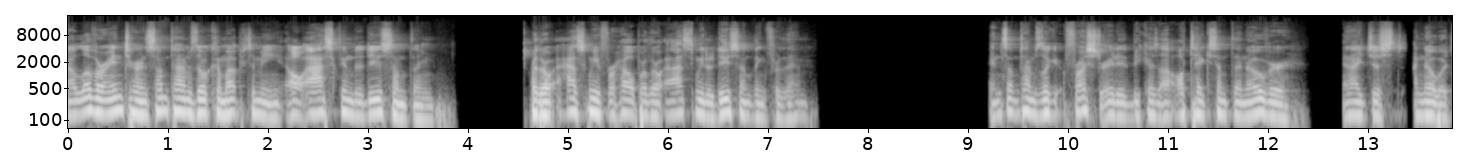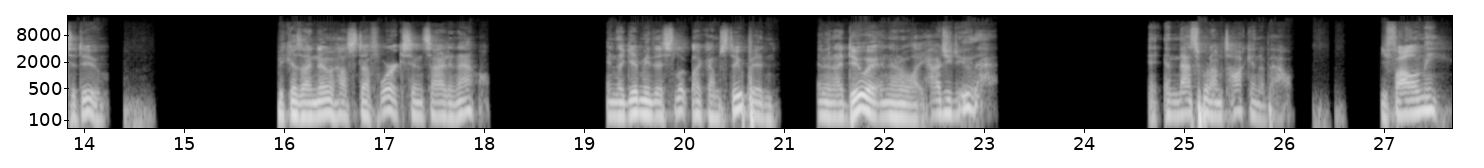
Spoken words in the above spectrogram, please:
I love our interns. Sometimes they'll come up to me, I'll ask them to do something, or they'll ask me for help, or they'll ask me to do something for them and sometimes get frustrated because I'll take something over and I just I know what to do. because I know how stuff works inside and out. And they give me this look like I'm stupid. And then I do it, and they're like, How'd you do that? And that's what I'm talking about. You follow me?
